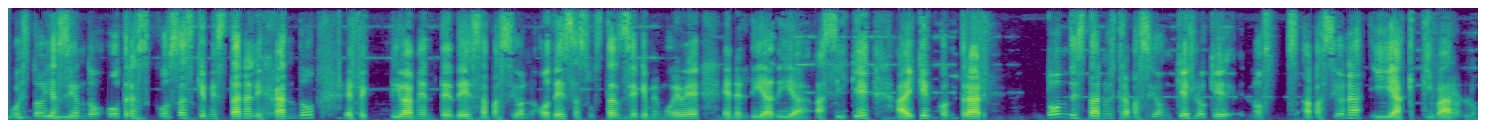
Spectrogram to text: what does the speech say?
o estoy haciendo otras cosas que me están alejando efectivamente de esa pasión o de esa sustancia que me mueve en el día a día. Así que hay que encontrar dónde está nuestra pasión, qué es lo que nos apasiona y activarlo.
